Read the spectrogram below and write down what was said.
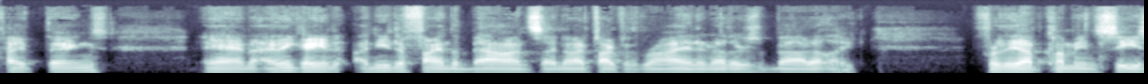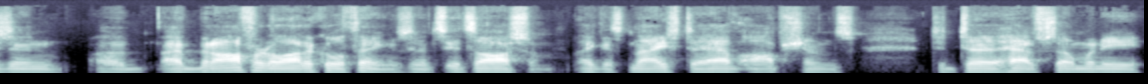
type things. And I think I need, I need to find the balance. I know I've talked with Ryan and others about it. Like for the upcoming season, uh, I've been offered a lot of cool things, and it's it's awesome. Like it's nice to have options to to have so many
